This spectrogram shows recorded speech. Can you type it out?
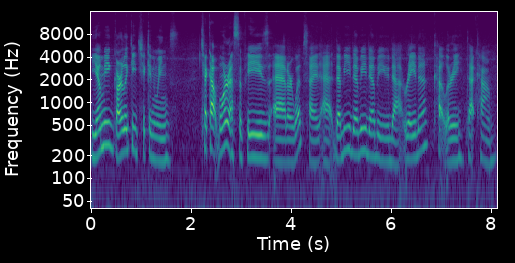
Yummy garlicky chicken wings. Check out more recipes at our website at www.radacutlery.com.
